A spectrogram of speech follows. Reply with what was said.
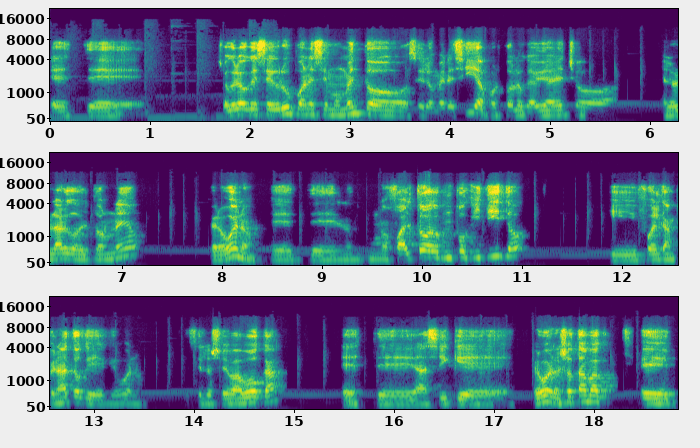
Este, yo creo que ese grupo en ese momento se lo merecía por todo lo que había hecho a lo largo del torneo, pero bueno, este, nos faltó un poquitito y fue el campeonato que bueno, se lo lleva a Boca. Este, así que pero bueno, yo estaba eh,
